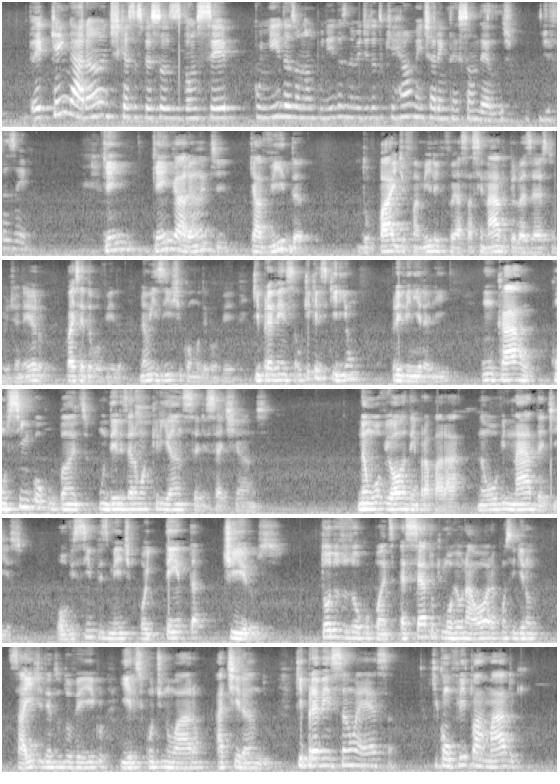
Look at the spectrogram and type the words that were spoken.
quem garante que essas pessoas vão ser punidas ou não punidas na medida do que realmente era a intenção delas de fazer? Quem, quem garante que a vida do pai de família que foi assassinado pelo exército no Rio de Janeiro vai ser devolvida? Não existe como devolver. Que prevenção? O que, que eles queriam prevenir ali? um carro com cinco ocupantes, um deles era uma criança de 7 anos. Não houve ordem para parar, não houve nada disso. Houve simplesmente 80 tiros. Todos os ocupantes, exceto o que morreu na hora, conseguiram sair de dentro do veículo e eles continuaram atirando. Que prevenção é essa? Que conflito armado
